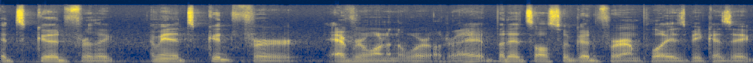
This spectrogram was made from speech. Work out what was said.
it's good for the. I mean, it's good for everyone in the world, right? But it's also good for our employees because it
